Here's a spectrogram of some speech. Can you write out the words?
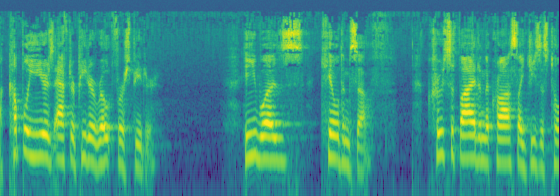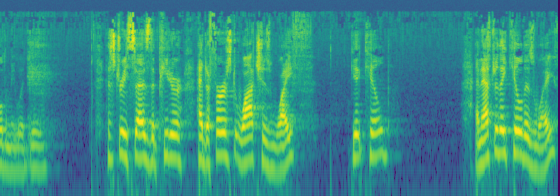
a couple years after Peter wrote 1 Peter, he was killed himself, crucified on the cross like Jesus told him he would do. History says that Peter had to first watch his wife get killed and after they killed his wife,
